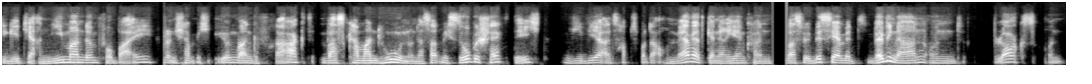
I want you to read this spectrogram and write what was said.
Die geht ja an niemandem vorbei. Und ich habe mich irgendwann gefragt, was kann man tun? Und das hat mich so beschäftigt, wie wir als HubSpot auch einen Mehrwert generieren können, was wir bisher mit Webinaren und Blogs und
